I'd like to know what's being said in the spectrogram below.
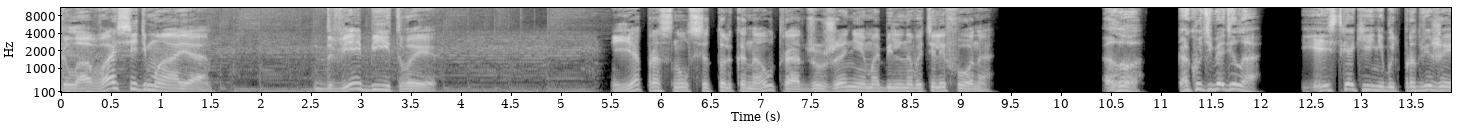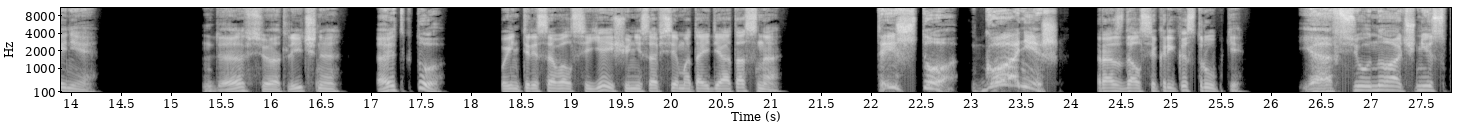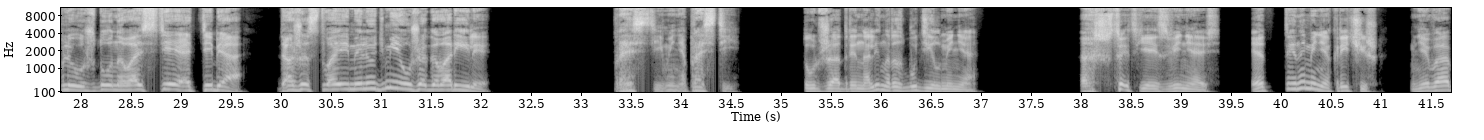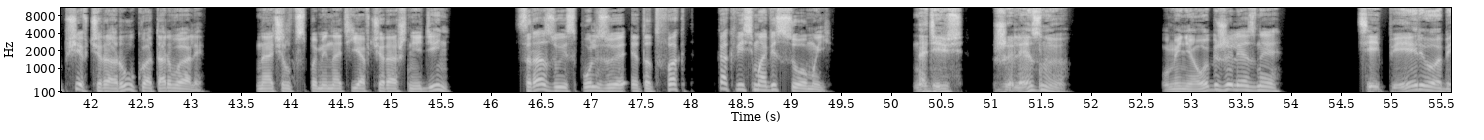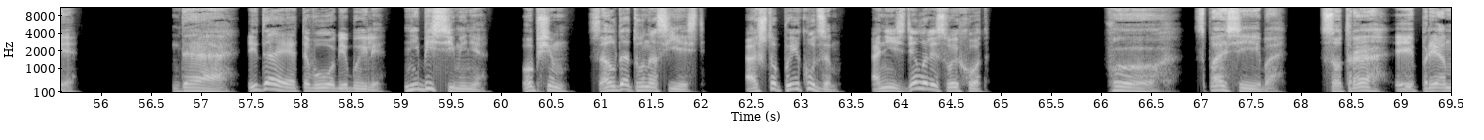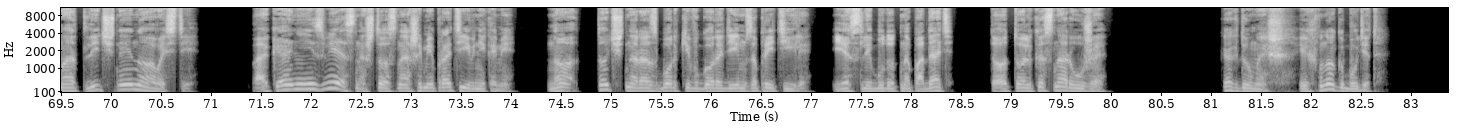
Глава седьмая. Две битвы. Я проснулся только на утро от жужжания мобильного телефона. «Алло, как у тебя дела? Есть какие-нибудь продвижения?» «Да, все отлично. А это кто?» Поинтересовался я, еще не совсем отойдя от сна. «Ты что, гонишь?» Раздался крик из трубки. «Я всю ночь не сплю, жду новостей от тебя. Даже с твоими людьми уже говорили!» «Прости меня, прости». Тут же адреналин разбудил меня. «А что это я извиняюсь? Это ты на меня кричишь? Мне вообще вчера руку оторвали». Начал вспоминать я вчерашний день, сразу используя этот факт как весьма весомый. «Надеюсь, железную?» «У меня обе железные». «Теперь обе?» «Да, и до этого обе были. Не беси меня. В общем, солдаты у нас есть. А что по якудзам? Они сделали свой ход?» «Фух, спасибо. С утра и прямо отличные новости. Пока неизвестно, что с нашими противниками, но точно разборки в городе им запретили. Если будут нападать, то только снаружи». «Как думаешь, их много будет?»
